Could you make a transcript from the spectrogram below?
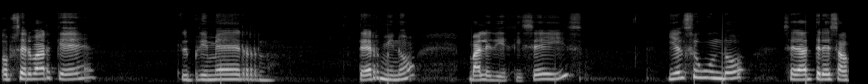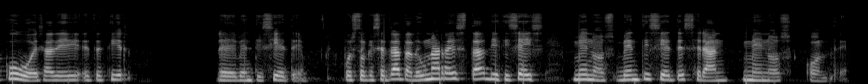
observar que el primer término vale 16 y el segundo será 3 al cubo, es decir, 27. Puesto que se trata de una resta, 16 menos 27 serán menos 11.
